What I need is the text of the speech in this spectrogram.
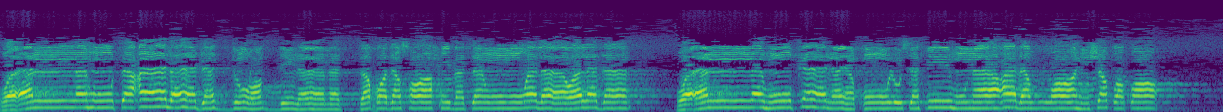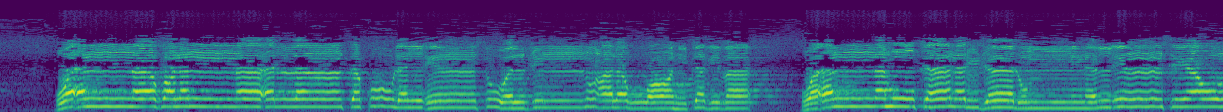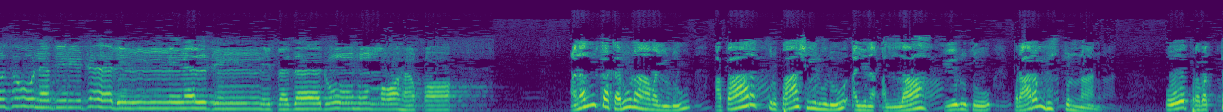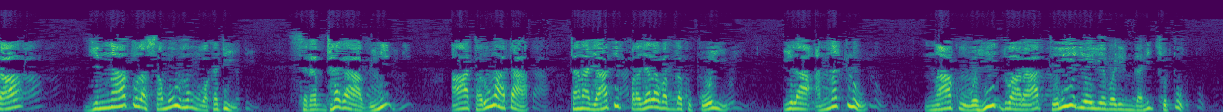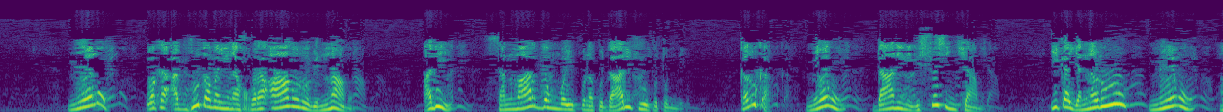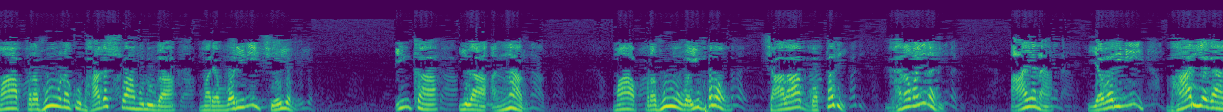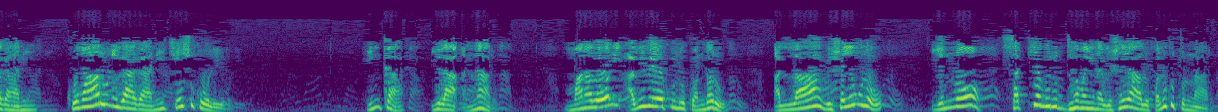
وأنه تعالى جد ربنا ما اتخذ صاحبة ولا ولدا وأنه كان يقول سفيهنا على الله شططا وأنا ظننا أن لن تقول الإنس والجن على الله كذبا وأنه كان رجال من الإنس يعوذون برجال من الجن فزادوهم رهقا అనంత కరుణామయుడు అపార కృపాశీలుడు అయిన అల్లాహ్ పేరుతో ప్రారంభిస్తున్నాను ఓ ప్రవక్త జిన్నాతుల సమూహం ఒకటి శ్రద్ధగా విని ఆ తరువాత తన జాతి ప్రజల వద్దకు పోయి ఇలా అన్నట్లు నాకు వహీ ద్వారా తెలియజేయబడిందని చెప్పు. మేము ఒక అద్భుతమైన హురఆనును విన్నాము. అది సన్మార్గం వైపునకు దారి చూపుతుంది. కనుక మేము దానిని విశ్వసించాము. ఇక ఎన్నడూ మేము మా ప్రభువునకు భాగస్వాములుగా మరెవ్వరినీ చేయం ఇంకా ఇలా అన్నారు. మా ప్రభువు వైభవం చాలా గొప్పది ఘనమైనది. ఆయన ఎవరినీ భార్యగా గాని కుమారునిగా గాని చేసుకోలేదు. ఇంకా ఇలా అన్నారు. మనలోని అవివేకులు కొందరు అల్లా విషయములో ఎన్నో సత్యవిరుద్ధమైన విషయాలు పలుకుతున్నారు.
